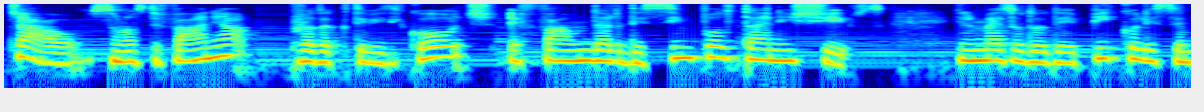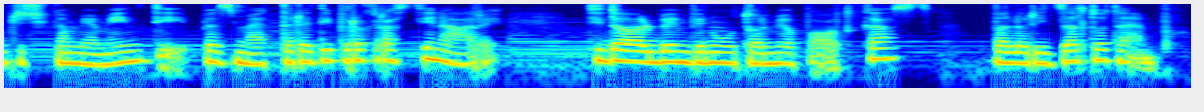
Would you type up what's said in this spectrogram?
Ciao, sono Stefania, Productivity Coach e founder di Simple Tiny Shifts, il metodo dei piccoli e semplici cambiamenti per smettere di procrastinare. Ti do il benvenuto al mio podcast, Valorizza il tuo tempo.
